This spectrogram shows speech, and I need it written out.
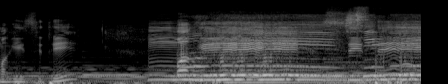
මගේ සිතේ මගේ සිතේ.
